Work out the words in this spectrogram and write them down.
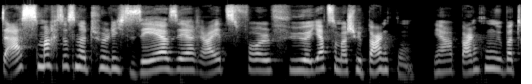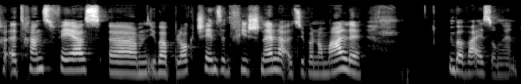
das macht es natürlich sehr, sehr reizvoll für, ja, zum Beispiel Banken. Ja, Banken über äh, Transfers, ähm, über Blockchain sind viel schneller als über normale Überweisungen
